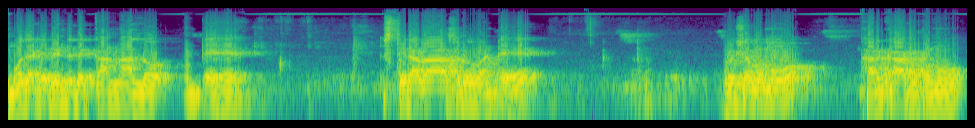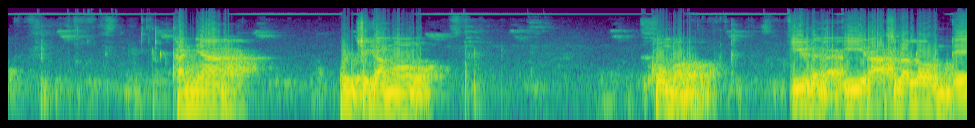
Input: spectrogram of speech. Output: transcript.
మొదటి రెండు దెక్కాన్నాల్లో ఉంటే స్థిర రాశులు అంటే వృషభము కర్కాటకము కన్య వృచ్చికము కుంభము. ఈ విధంగా ఈ రాశులలో ఉంటే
